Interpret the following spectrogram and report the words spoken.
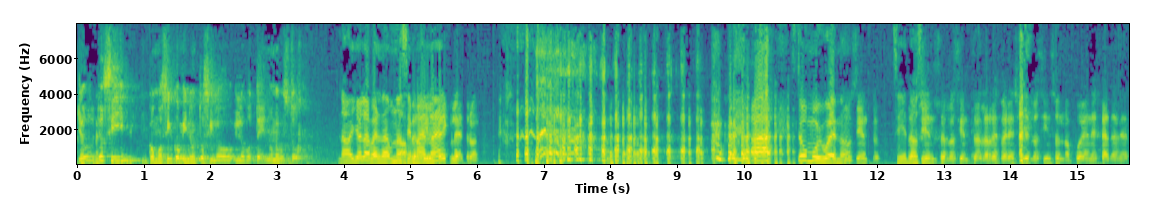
Yo, yo sí, como cinco minutos y lo, y lo boté, no me gustó. No, yo la verdad, una semana. estuvo muy bueno. Lo siento. lo siento, lo siento. Las referencias de los Simpsons no pueden dejar de ver.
